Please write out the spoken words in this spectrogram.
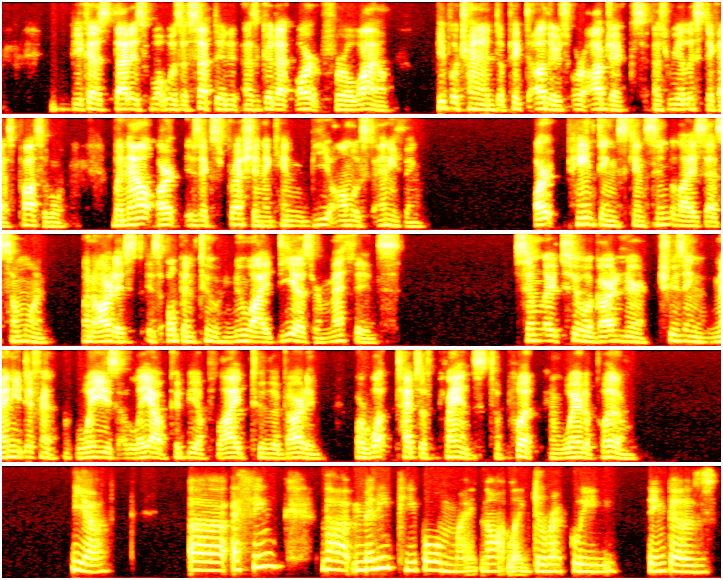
because that is what was accepted as good at art for a while. People trying to depict others or objects as realistic as possible. But now art is expression and can be almost anything art paintings can symbolize that someone, an artist, is open to new ideas or methods. Similar to a gardener choosing many different ways a layout could be applied to the garden or what types of plants to put and where to put them. Yeah. Uh, I think that many people might not like directly think as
